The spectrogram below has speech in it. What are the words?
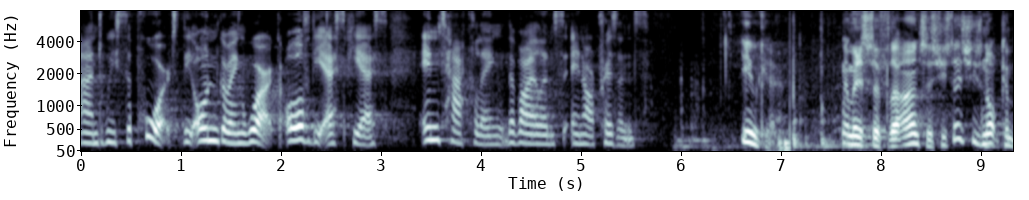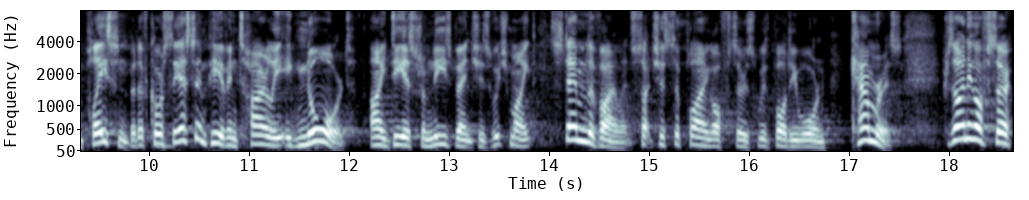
and we support the ongoing work of the SPS in tackling the violence in our prisons. Ian Kerr. The Minister for that answer. She says she's not complacent, but of course the SNP have entirely ignored ideas from these benches which might stem the violence, such as supplying officers with body-worn cameras. Presiding officer,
